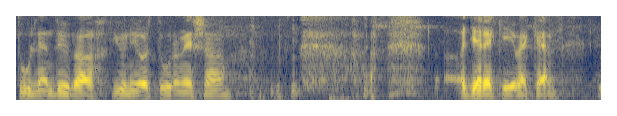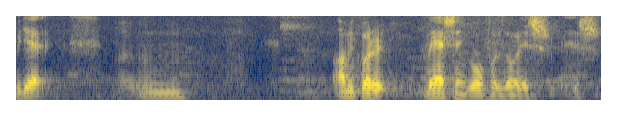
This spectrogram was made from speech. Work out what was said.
Túl lendülve a junior túron és a, a gyerekéveken. Ugye, mm, amikor versenygolfozol, és, és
